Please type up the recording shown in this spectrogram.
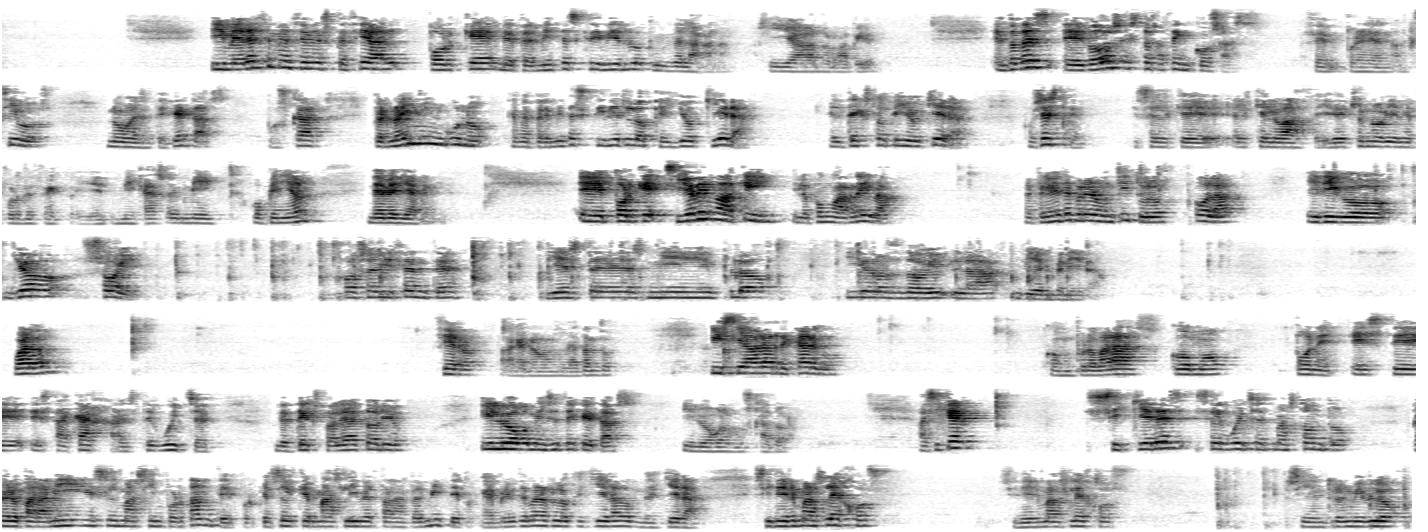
Y merece mención especial porque me permite escribir lo que me dé la gana, así lo rápido. Entonces, eh, todos estos hacen cosas, hacen, ponen archivos, nuevas etiquetas, buscar, pero no hay ninguno que me permita escribir lo que yo quiera, el texto que yo quiera. Pues este es el que, el que lo hace y de hecho no viene por defecto y en mi caso, en mi opinión, debería venir. Eh, porque si yo vengo aquí y lo pongo arriba, me permite poner un título, hola, y digo, yo soy José Vicente y este es mi blog y os doy la bienvenida. Guardo. Cierro para que no se vea tanto. Y si ahora recargo, comprobarás cómo pone este, esta caja, este widget de texto aleatorio y luego mis etiquetas y luego el buscador. Así que, si quieres, es el widget más tonto, pero para mí es el más importante, porque es el que más libertad me permite, porque me permite poner lo que quiera donde quiera. Sin ir más lejos, sin ir más lejos, si entro en mi blog,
